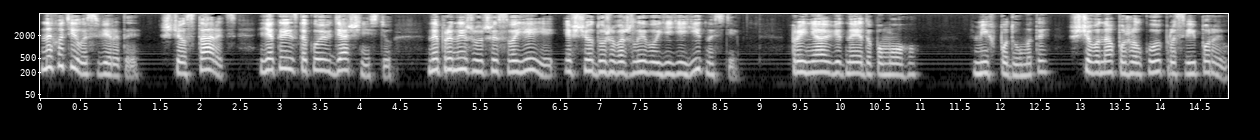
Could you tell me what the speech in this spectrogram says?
Не хотілося вірити, що старець, який з такою вдячністю, не принижуючи своєї і, що дуже важливо, її гідності, прийняв від неї допомогу, міг подумати, що вона пожалкує про свій порив.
